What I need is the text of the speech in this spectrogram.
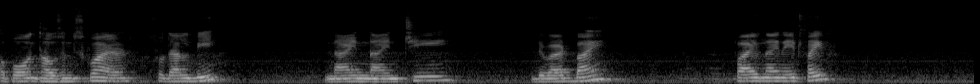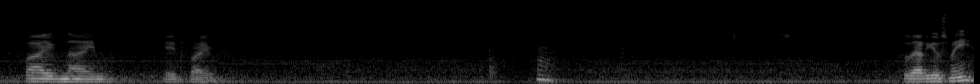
upon 1000 square so that will be 990 divided by 5985 5985 hmm. So that gives me?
